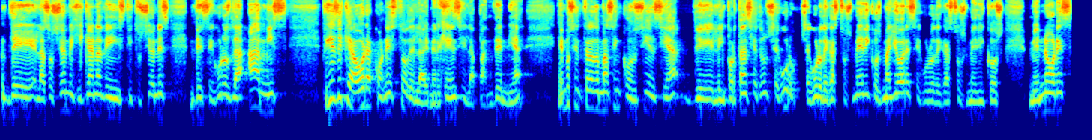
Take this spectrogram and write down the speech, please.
de la Asociación Mexicana de Instituciones de Seguros, la AMIS. Fíjese que ahora con esto de la emergencia y la pandemia, hemos entrado más en conciencia de la importancia de un seguro, seguro de gastos médicos mayores, seguro de gastos médicos menores,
